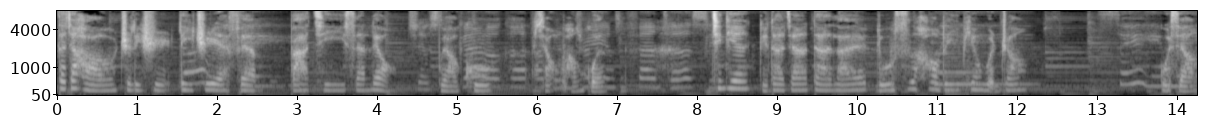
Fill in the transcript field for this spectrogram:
大家好，这里是荔枝 FM 八七一三六，不要哭，小黄魂。今天给大家带来卢思浩的一篇文章。我想，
